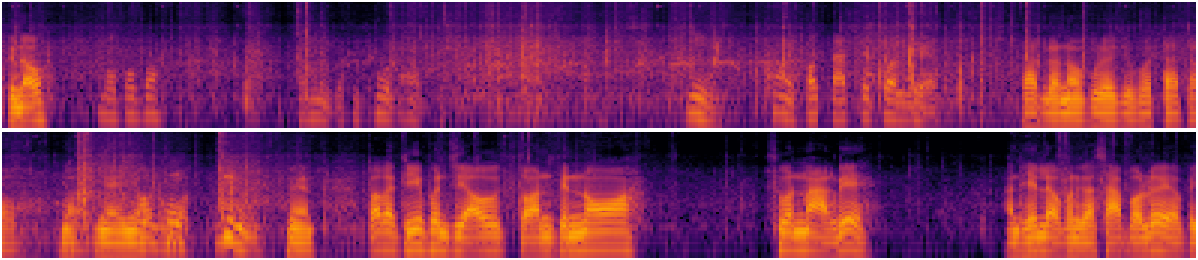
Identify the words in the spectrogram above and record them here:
ขึ้นเอาบ่บ่บ่อันนี้ก็สิโทษเอานี่ห้อยเขาตัดไปก่อนแล้วตัดแล้วเนาะผู้ใดสิบ่ตัดเอาหยอดใหญ่หยอดเคหัยวกินแม่นปกติเพิ่นสิเอาตอนเป็นนอส่วนมากเด้อันเห็นแล้วเพิ่นก็ซับเอาเลยเอาไป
